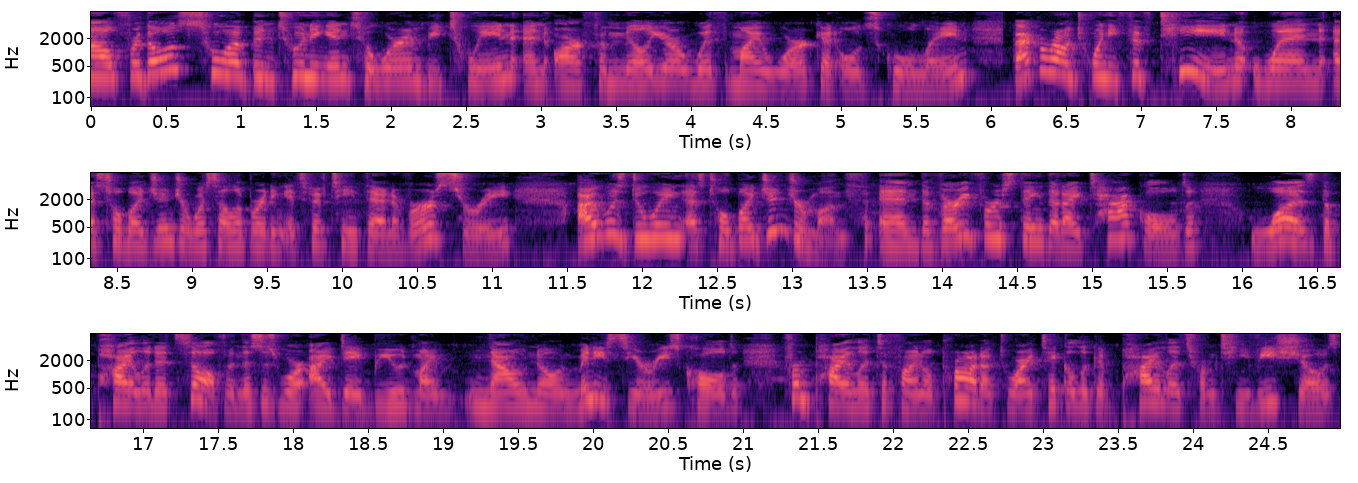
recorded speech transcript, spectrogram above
Now, for those who have been tuning in to We're in Between and are familiar with my work at Old School Lane, back around 2015, when As Told by Ginger was celebrating its 15th anniversary, I was doing As Told by Ginger month, and the very first thing that I tackled was the pilot itself, and this is where I debuted my now known miniseries called From Pilot to Final Product, where I take a look at pilots from TV shows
